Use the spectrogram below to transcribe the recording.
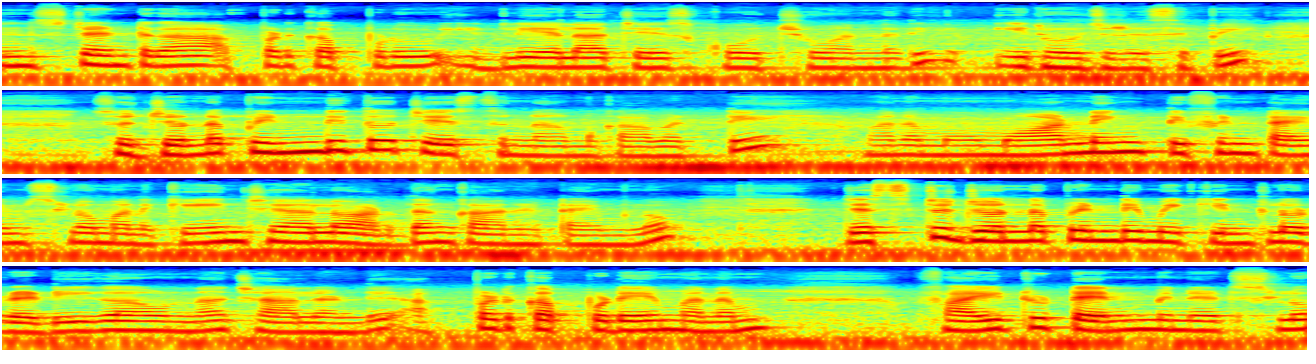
ఇన్స్టెంట్గా అప్పటికప్పుడు ఇడ్లీ ఎలా చేసుకోవచ్చు అన్నది ఈరోజు రెసిపీ సో జొన్న పిండితో చేస్తున్నాము కాబట్టి మనము మార్నింగ్ టిఫిన్ టైమ్స్లో మనకి ఏం చేయాలో అర్థం కాని టైంలో జస్ట్ జొన్న పిండి మీకు ఇంట్లో రెడీగా ఉన్నా చాలండి. అప్పటికప్పుడే మనం ఫైవ్ టు టెన్ మినిట్స్లో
